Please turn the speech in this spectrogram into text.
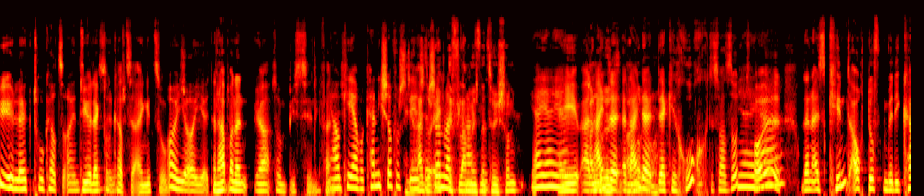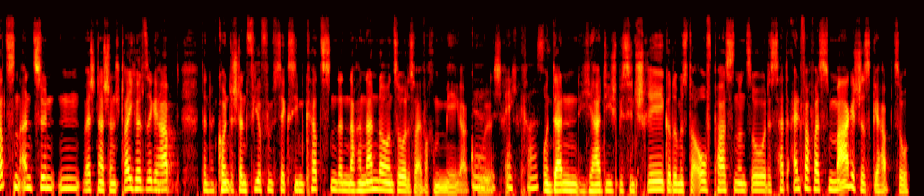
Die Elektrokerze ein. die Elektrokerze eingezogen Oh ist. ja, jetzt. Dann hat man dann, ja, so ein bisschen, fand Ja, ich. okay, aber kann ich schon verstehen. Ja, ist also ja schon echte was Flamme ist Krasses. natürlich schon Ja, ja, ja. Hey, allein, Andere- der, allein der, andere- der Geruch, das war so Ja, toll. ja. Und dann als Kind auch durften wir die Kerzen anzünden. Weißt du, dann hast du dann Streichhölzer gehabt. Dann konntest du dann vier, fünf, sechs, sieben Kerzen dann nacheinander und so. Das war einfach mega ja, cool. das ist echt krass. und dann, ja, die ist ein bisschen schräg oder müsst ihr aufpassen und so. Das hat einfach was Magisches gehabt, so.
